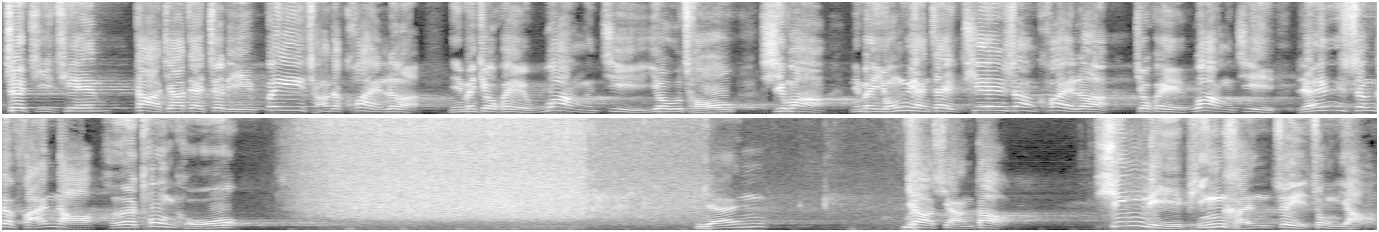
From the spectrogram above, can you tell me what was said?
这几天大家在这里非常的快乐。你们就会忘记忧愁，希望你们永远在天上快乐，就会忘记人生的烦恼和痛苦。人要想到心理平衡最重要，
